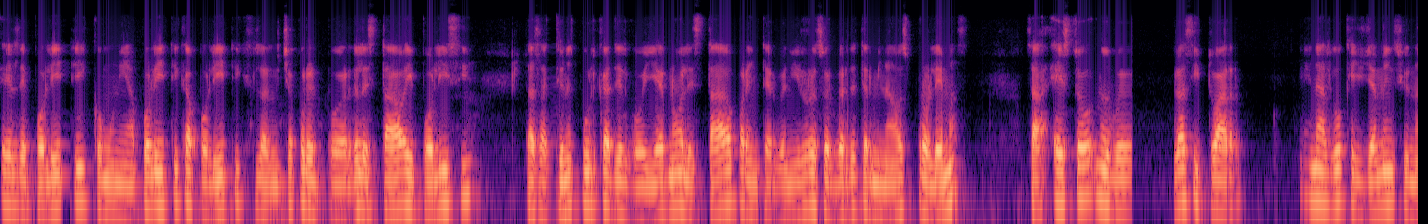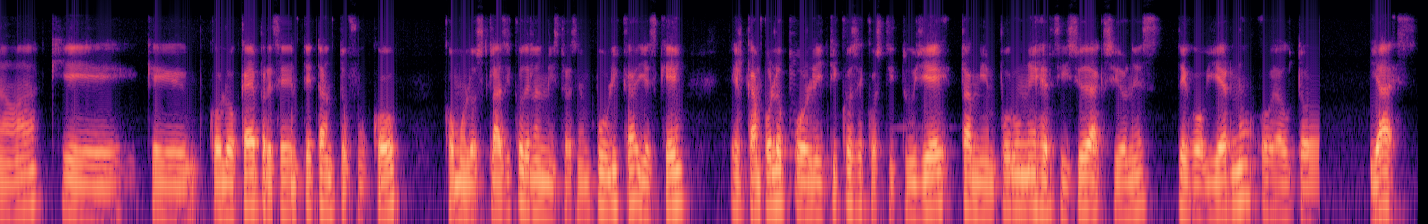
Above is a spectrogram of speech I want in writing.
el de política, comunidad política, politics, la lucha por el poder del Estado y policy, las acciones públicas del gobierno del Estado para intervenir o resolver determinados problemas. O sea, esto nos vuelve a situar en algo que yo ya mencionaba que, que coloca de presente tanto Foucault como los clásicos de la administración pública, y es que el campo de lo político se constituye también por un ejercicio de acciones de gobierno o de autoridades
